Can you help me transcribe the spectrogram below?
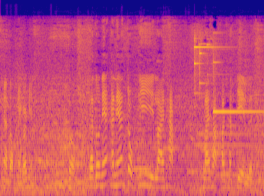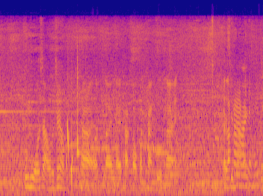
เนี่ยดอกเนี้ยก็เห็น ครับแต่ตัวเนี้ยอันเนี้ยจบที่ลายถักลายถักเขาชัดเจนเลย ตรงหัวเสามันใช่ครับใช่ครับลายลายถักเขาค่อนข้างดูง่ายแต่ราเสียคาดายก็ยังไม่แพ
